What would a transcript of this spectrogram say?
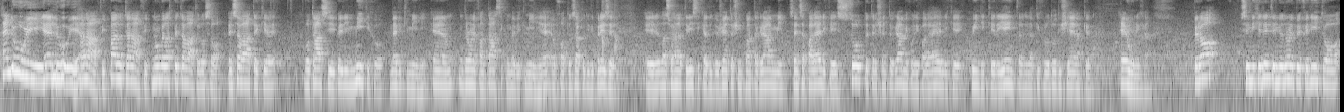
È lui, è lui, Anafi, Pilot Anafi. Non ve l'aspettavate, lo so. Pensavate che votassi per il mitico Mavic Mini è un, drone fantastico Mavic Mini eh? ho fatto un sacco di riprese e la sua caratteristica di 250 grammi senza palaeliche e sotto i 300 grammi con i palaeliche quindi che rientra nell'articolo 12 ENAC è unica però se mi chiedete il mio drone preferito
